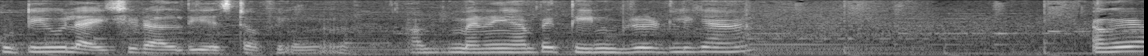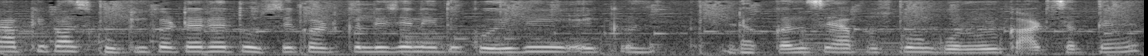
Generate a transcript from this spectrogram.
कुटी हुई इलायची डाल दी है स्टफिंग में। अब मैंने यहाँ पे तीन ब्रेड लिया है। अगर आपके पास कुकी कटर है तो उससे कट कर लीजिए, नहीं तो कोई भी एक ढक्कन से आप उसको गोल गोल काट सकते हैं।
